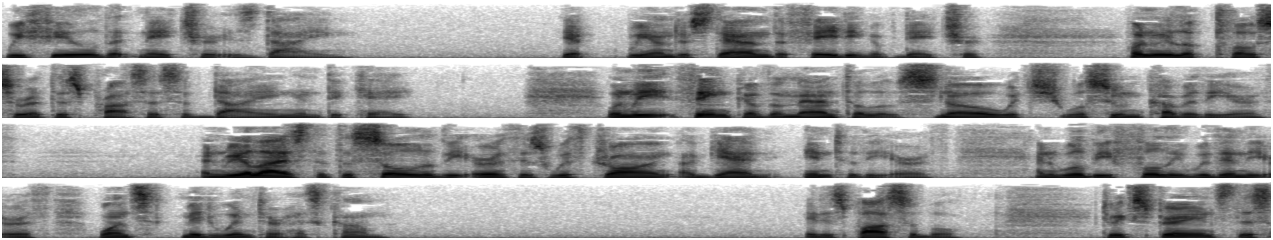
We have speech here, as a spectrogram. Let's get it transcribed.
we feel that nature is dying. Yet we understand the fading of nature when we look closer at this process of dying and decay. When we think of the mantle of snow which will soon cover the earth, and realize that the soul of the earth is withdrawing again into the earth and will be fully within the earth once midwinter has come. It is possible to experience this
